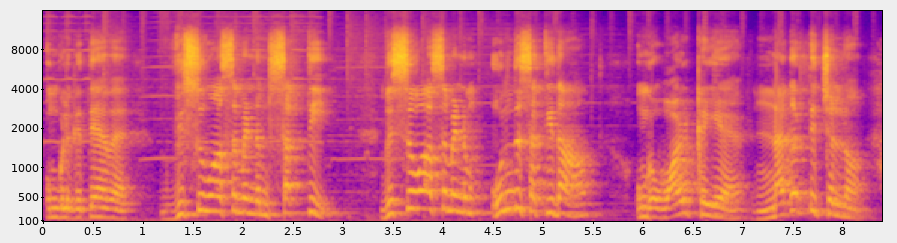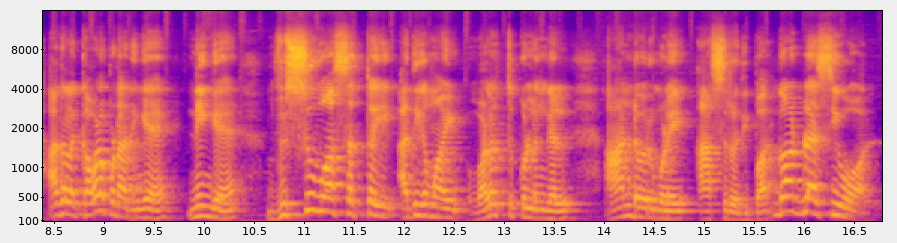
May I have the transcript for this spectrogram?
உங்களுக்கு தேவை விசுவாசம் என்னும் சக்தி. விசுவாசம் என்னும் உந்து சக்தி தான் உங்கள் வாழ்க்கையை நகர்த்தி செல்லும். அதில் கவலைப்படாதீங்க. நீங்கள் விசுவாசத்தை அதிகமாய் வளர்த்து கொள்ளுங்கள். ஆண்டவர் உங்களை ஆசீர்வதிப்பார். காட் பிளாஸ் யூ ஆல்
